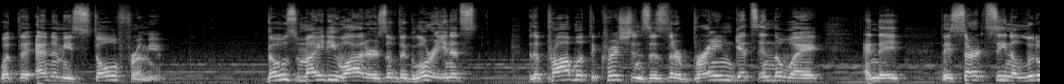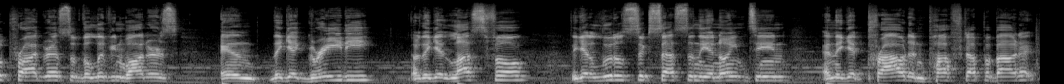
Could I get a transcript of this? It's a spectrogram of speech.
what the enemy stole from you. Those mighty waters of the glory, and it's the problem with the Christians is their brain gets in the way and they they start seeing a little progress of the living waters and they get greedy or they get lustful they get a little success in the anointing and they get proud and puffed up about it.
